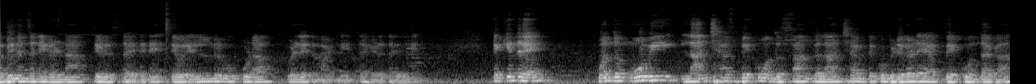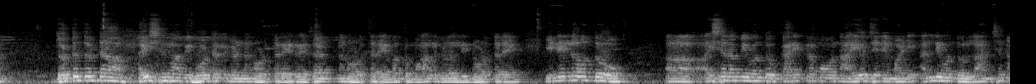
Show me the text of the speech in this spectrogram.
ಅಭಿನಂದನೆಗಳನ್ನ ತಿಳಿಸ್ತಾ ಇದ್ದೇನೆ. ದೇವರೆಲ್ಲರಿಗೂ ಕೂಡ ಒಳ್ಳೇದು ಮಾಡಲಿ ಅಂತ ಹೇಳ್ತಾ ಇದ್ದೀನಿ. ಯಾಕೆಂದ್ರೆ ಒಂದು ಮೂವಿ ಲಾಂಚ್ ಆಗಬೇಕು, ಒಂದು ಸಾಂಗ್ ಲಾಂಚ್ ಆಗಬೇಕು, ಬಿಡುಗಡೆ ಆಗಬೇಕು ಅಂದಾಗ ದೊಡ್ಡ ದೊಡ್ಡ ಐಷಾರಾಮಿ ಹೋಟೆಲ್ಗಳನ್ನ ನೋಡ್ತಾರೆ, ರೆಸಾರ್ಟ್ನ ನೋಡ್ತಾರೆ, ಮತ್ತು ಮಾಲ್ಗಳಲ್ಲಿ ನೋಡ್ತಾರೆ. ಇನ್ನೆಲ್ಲ ಒಂದು ಐಷಾರಾಮಿ ಒಂದು ಕಾರ್ಯಕ್ರಮವನ್ನು ಆಯೋಜನೆ ಮಾಡಿ ಅಲ್ಲಿ ಒಂದು ಲಾಂಛನ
